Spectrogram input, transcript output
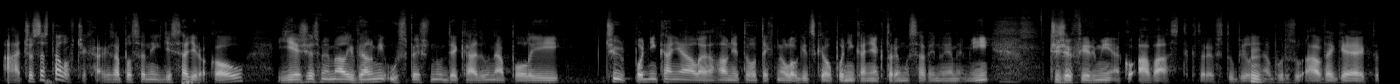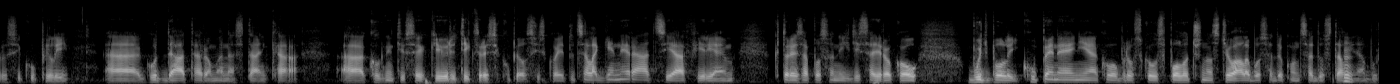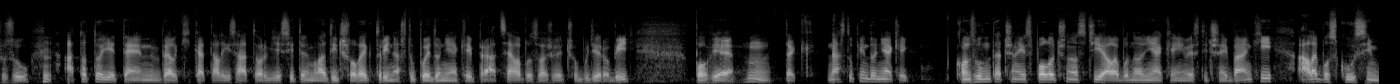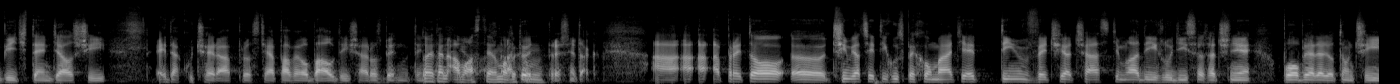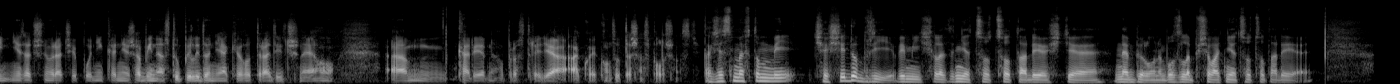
A čo sa stalo v Čechách za posledných 10 rokov, je, že sme mali veľmi úspešnú dekádu na poli či podnikania, ale hlavne toho technologického podnikania, ktorému sa venujeme my. Čiže firmy ako Avast, ktoré vstúpili hm. na burzu AVG, ktorú si kúpili uh, Good Data Romana Staňka, Cognitive Security, ktoré si kúpil Cisco. Je tu celá generácia firiem, ktoré za posledných 10 rokov buď boli kúpené nejakou obrovskou spoločnosťou, alebo sa dokonca dostali hm. na burzu. Hm. A toto je ten veľký katalizátor, kde si ten mladý človek, ktorý nastupuje do nejakej práce alebo zvažuje, čo bude robiť, povie, hm, tak nastúpim do nejakej konzultačnej spoločnosti alebo do nejakej investičnej banky, alebo skúsim byť ten ďalší Eda Kučera proste a Pavel Baudyš a rozbehnúť ten... To je ten Avast. A to je presne tak. A, a, a preto e, čím viacej tých úspechov máte, tým väčšia časť mladých ľudí sa začne poobliadať o tom, či nezačnú radšej podnikať, než aby nastúpili do nejakého tradičného um, kariérneho prostredia, ako je konzultačná společnost. Takže jsme v tom my Češi dobří vymýšlet něco, co tady ještě nebylo, nebo zlepšovat něco, co tady je?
